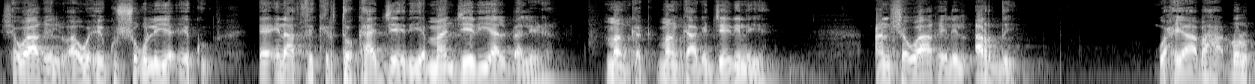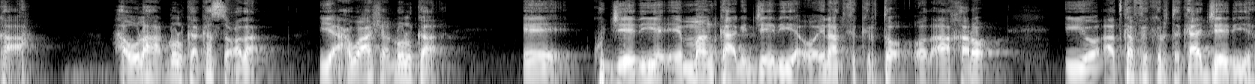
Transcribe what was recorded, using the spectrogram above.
Shawaaqil waa wixii ku shuqliyo ee ee inaad fikirto kaa jeediya. Maanjeediyaal baa layidhaha maanka maankaaga jeedinaya. Can shawaaqili l ardi waxyaabaha dhulka ah howlaha dhulka ka socda iyo axwaasha dhulka ee ku jeediya ee maankaaga jeediya oo inaad fikirto ood aakharo iyo aad ka fikirto kaa jeediya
